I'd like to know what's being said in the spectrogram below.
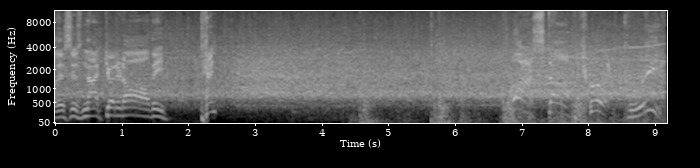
Oh, this is not good at all. The pen. What a stomp. Good grief.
